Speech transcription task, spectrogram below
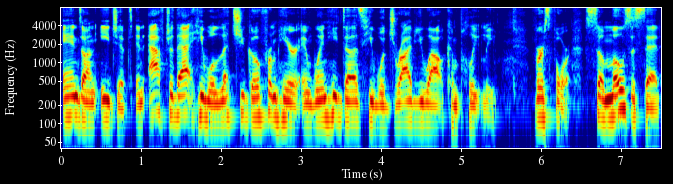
and on Egypt, and after that, he will let you go from here, and when he does, he will drive you out completely. Verse 4 So Moses said,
